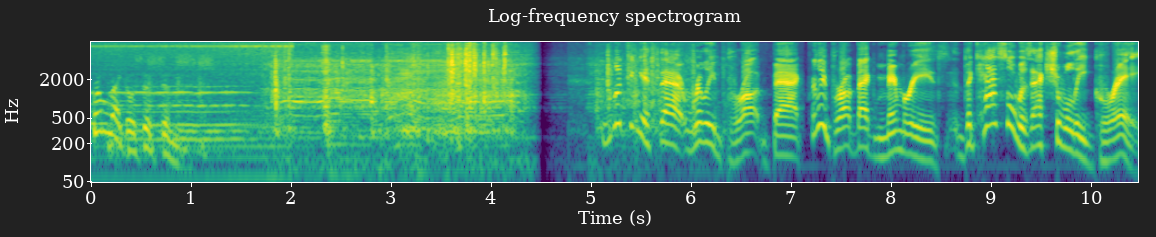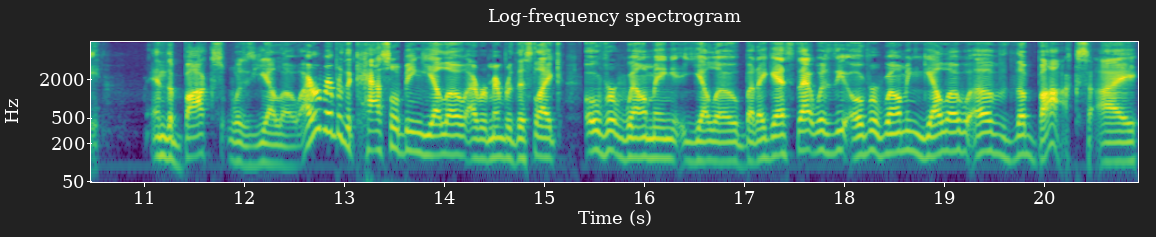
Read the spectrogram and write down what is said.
From Lego Systems. Looking at that really brought back really brought back memories. The castle was actually gray and the box was yellow. I remember the castle being yellow. I remember this like overwhelming yellow, but I guess that was the overwhelming yellow of the box. I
